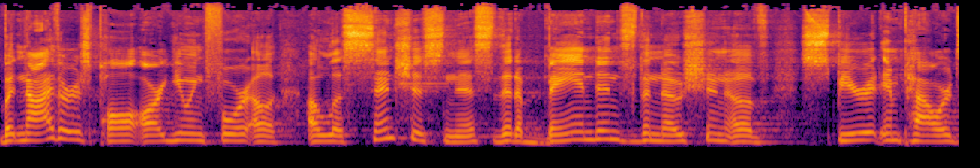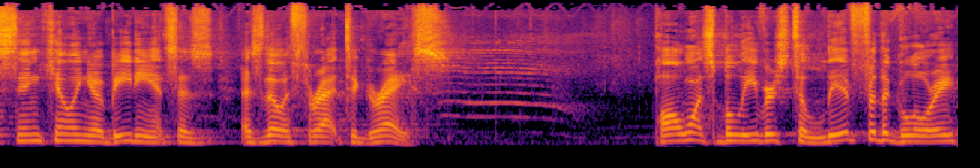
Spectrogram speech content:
But neither is Paul arguing for a, a licentiousness that abandons the notion of spirit empowered, sin killing obedience as, as though a threat to grace. Paul wants believers to live for the glory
